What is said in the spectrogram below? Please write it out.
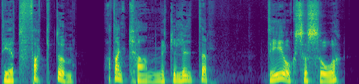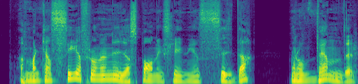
Det är ett faktum att han kan mycket lite. Det är också så att man kan se från den nya spaningslinjens sida när de vänder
